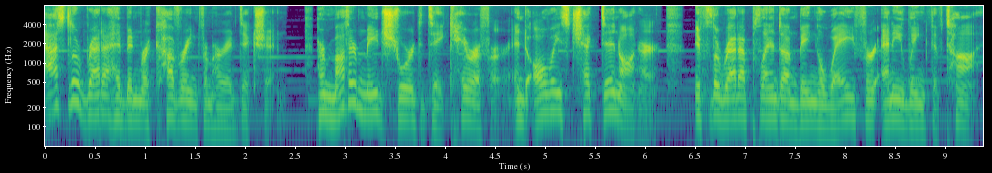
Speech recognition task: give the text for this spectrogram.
As Loretta had been recovering from her addiction, her mother made sure to take care of her and always checked in on her if Loretta planned on being away for any length of time.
